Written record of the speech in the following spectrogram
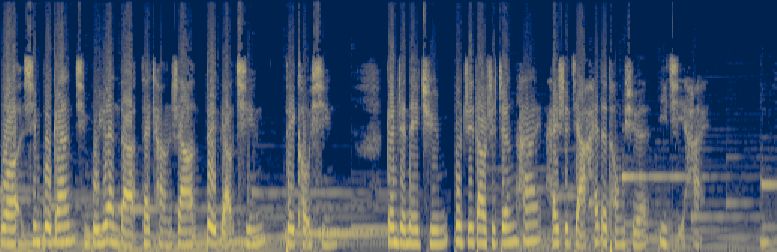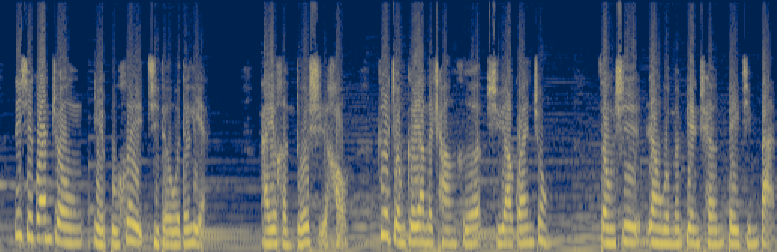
我心不甘情不愿地在场上对表情、对口型。跟着那群不知道是真嗨还是假嗨的同学一起嗨，那些观众也不会记得我的脸。还有很多时候，各种各样的场合需要观众，总是让我们变成背景板。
